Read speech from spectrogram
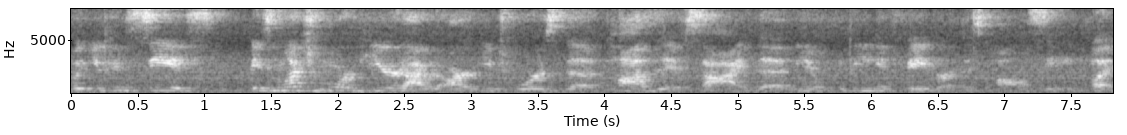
but you can see it's it's much more geared, I would argue, towards the positive side, the you know being in favor of this policy. But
